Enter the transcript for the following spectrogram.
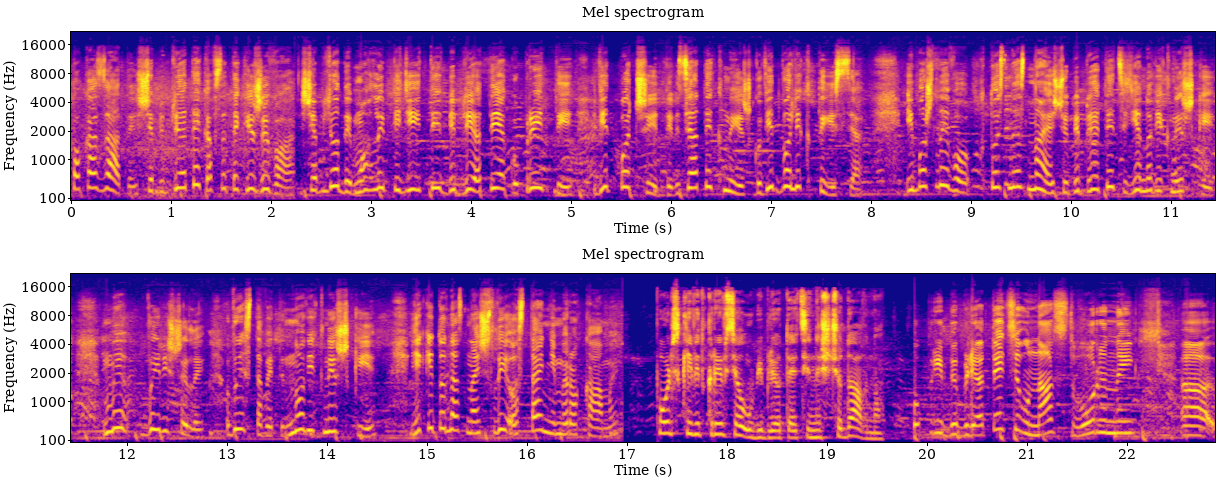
показати, що бібліотека все-таки жива, щоб люди могли підійти в бібліотеку, прийти, відпочити, взяти книжку, відволіктися. І, можливо, хтось не знає, що в бібліотеці є нові книжки. Ми вирішили виставити нові книжки, які до нас знайшли останніми роками. Польський відкрився у бібліотеці нещодавно. При бібліотеці у нас створений е,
